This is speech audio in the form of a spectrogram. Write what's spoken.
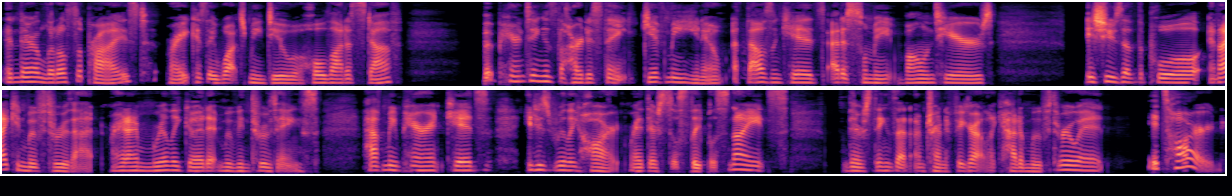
And they're a little surprised, right? Because they watch me do a whole lot of stuff. But parenting is the hardest thing. Give me, you know, a thousand kids at a swim meet, volunteers, issues of the pool, and I can move through that, right? I'm really good at moving through things. Have me parent kids, it is really hard, right? There's still sleepless nights. There's things that I'm trying to figure out, like how to move through it. It's hard.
